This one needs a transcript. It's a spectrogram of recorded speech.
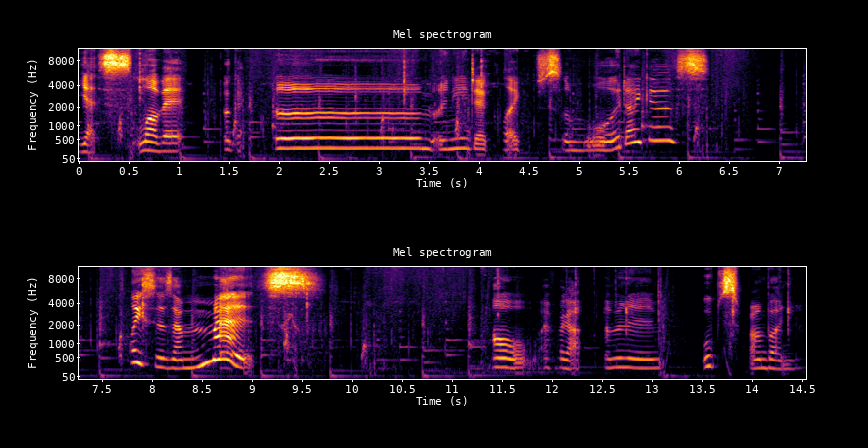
Yes, love it. Okay. Um, I need to collect some wood, I guess. Place is a mess. Oh, I forgot. I'm gonna. Oops, wrong button.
